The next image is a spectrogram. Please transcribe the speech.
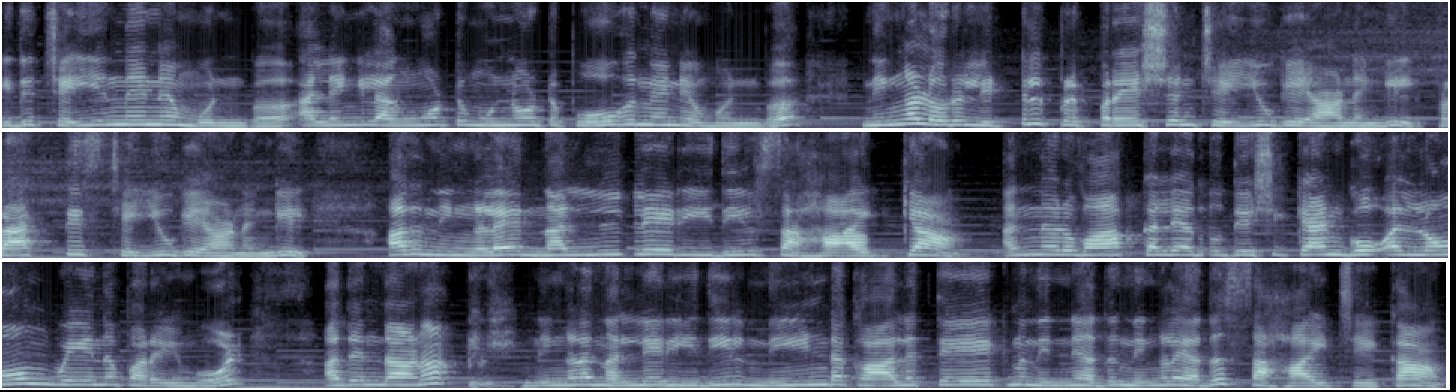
ഇത് ചെയ്യുന്നതിന് മുൻപ് അല്ലെങ്കിൽ അങ്ങോട്ട് മുന്നോട്ട് പോകുന്നതിന് മുൻപ് നിങ്ങൾ ഒരു ലിറ്റിൽ പ്രിപ്പറേഷൻ ചെയ്യുകയാണെങ്കിൽ പ്രാക്ടീസ് ചെയ്യുകയാണെങ്കിൽ അത് നിങ്ങളെ നല്ല രീതിയിൽ സഹായിക്കാം. എന്നൊരു വാക്കല്ലേ അത് ഉദ്ദേശിക്കാൻ? ഗോ എ ലോങ് വേ എന്ന് പറയുമ്പോൾ അതെന്താണ്? നിങ്ങളെ നല്ല രീതിയിൽ നീണ്ട കാലത്തേക്ക് നിന്നെ അത് നിങ്ങളെ അത് സഹായിച്ചേക്കാം.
